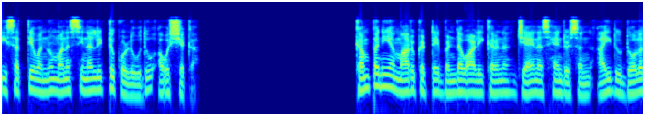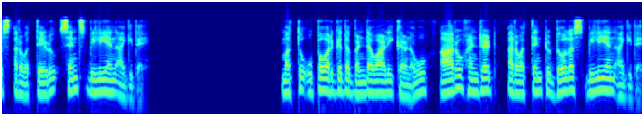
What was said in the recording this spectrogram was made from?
ಈ ಸತ್ಯವನ್ನು ಮನಸ್ಸಿನಲ್ಲಿಟ್ಟುಕೊಳ್ಳುವುದು ಅವಶ್ಯಕ. ಕಂಪನಿಯ ಮಾರುಕಟ್ಟೆ ಬಂಡವಾಳೀಕರಣ ಜಯನಸ್ ಹೆಂಡರ್ಸನ್ ಐದು ಡಾಲರ್ಸ್ ಅರವತ್ತೇಳು ಸೆನ್ಸ್ ಬಿಲಿಯನ್ ಆಗಿದೆ. ಮತ್ತು ಉಪವರ್ಗದ ಬಂಡವಾಳೀಕರಣವು ಆರು ಹಂಡ್ರೆಡ್ ಅರವತ್ತೆಂಟು ಡಾಲರ್ಸ್ ಬಿಲಿಯನ್ ಆಗಿದೆ.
